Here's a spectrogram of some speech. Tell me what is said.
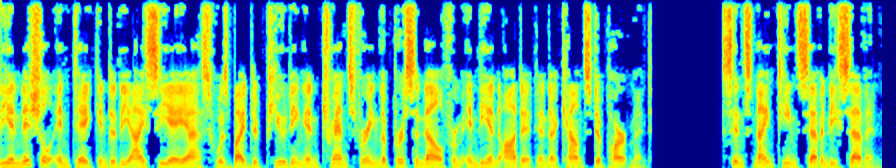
The initial intake into the ICAS was by deputing and transferring the personnel from Indian Audit and Accounts Department. Since 1977,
